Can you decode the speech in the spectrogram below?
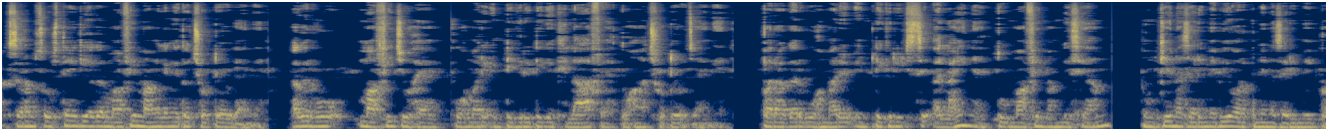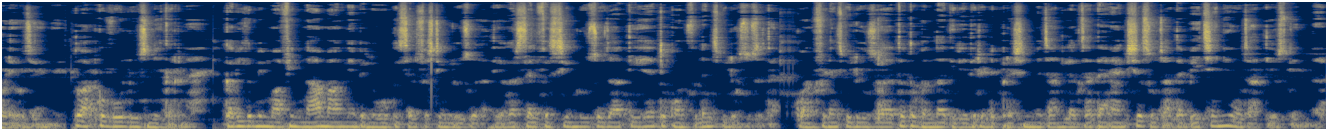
अक्सर हम सोचते हैं कि अगर माफ़ी मांग लेंगे तो छोटे हो जाएँगे। अगर वो माफ़ी जो है, वो हमारे इंटीग्रिटी के खिलाफ है तो हाँ छोटे हो जाएँगे। पर अगर वो हमारे इंटीग्रिटी से अलाइन है तो माफ़ी मांगने से हम। उनके नज़रिए में भी और अपने नज़रिए में भी बड़े हो जाएँगे। तो आपको वो लूज़ नहीं करना है। कभी कभी माफ़ी ना मांगने पे लोगों की सेल्फ स्टीम लूज़ हो जाती है। अगर सेल्फ स्टीम लूज़ हो जाती है तो कॉन्फिडेंस भी लूज़ हो जाता है। कॉन्फिडेंस भी लूज़ हो जाता है तो बंदा धीरे धीरे डिप्रेशन में जाने लग जाता है एंशियस हो जाता है, बेचैनी हो जाती है उसके अंदर।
